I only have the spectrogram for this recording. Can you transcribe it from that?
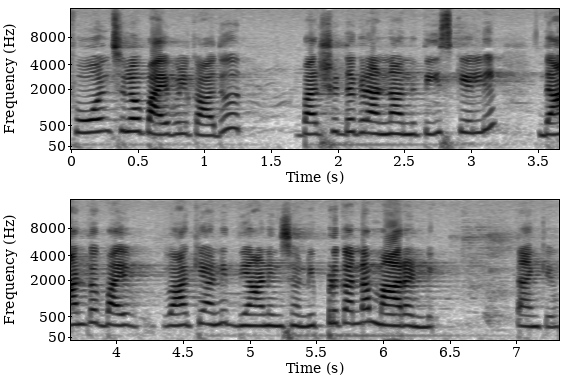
ఫోన్స్లో బైబిల్ కాదు. పరిశుద్ధ గ్రంథాన్ని తీసుకెళ్ళి దాంట్లో బై వాక్యాన్ని ధ్యానించండి. ఇప్పటికన్నా మారండి. థ్యాంక్ యూ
